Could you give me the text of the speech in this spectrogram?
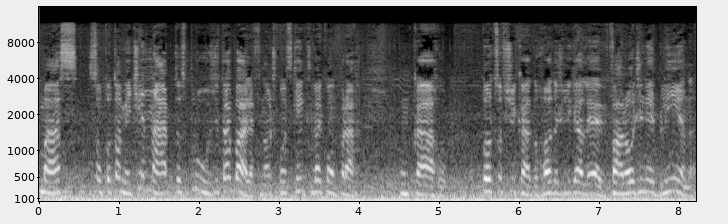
mas são totalmente inaptas para o uso de trabalho. Afinal de contas, quem que vai comprar um carro todo sofisticado, roda de liga leve, farol de neblina,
